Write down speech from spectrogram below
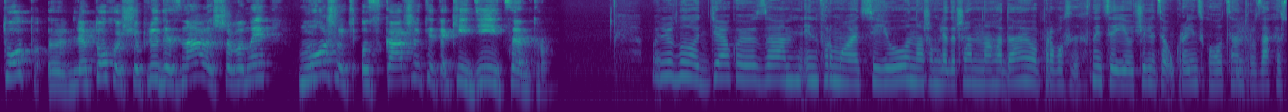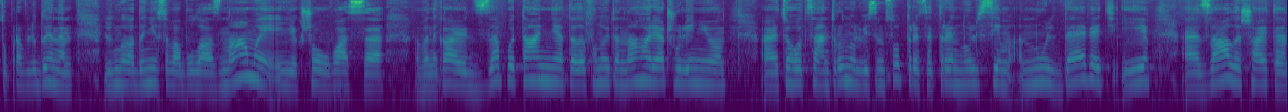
топ е, для того, щоб люди знали, що вони можуть оскаржити такі дії центру. Пані Людмило, дякую за інформацію. Нашим глядачам нагадаю, правозахисниця і очільниця Українського центру захисту прав людини Людмила Денісова була з нами. І якщо у вас е, виникають запитання, телефонуйте на гарячу лінію е, цього центру 0800 33 07 09 і е, залишайте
